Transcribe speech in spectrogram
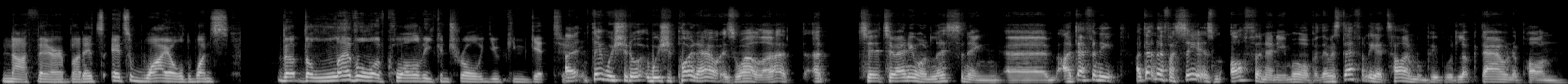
not there, but it's it's wild once the the level of quality control you can get to. I think we should we should point out as well uh, uh, to to anyone listening. Um, I definitely I don't know if I see it as often anymore, but there was definitely a time when people would look down upon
